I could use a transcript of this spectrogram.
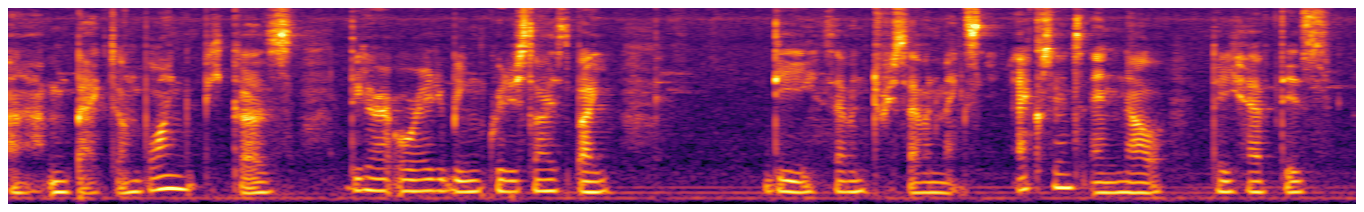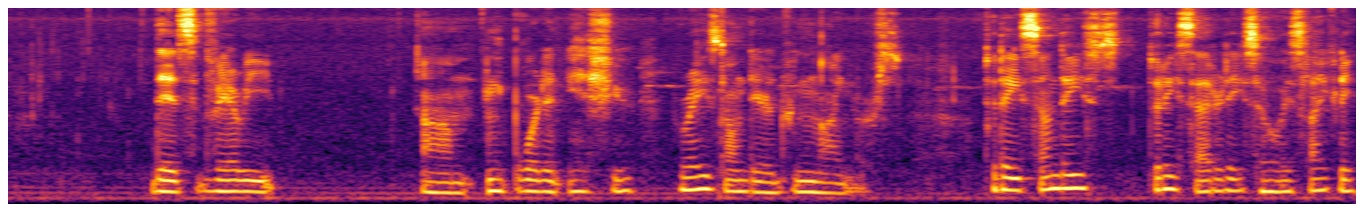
uh, impact on Boeing because they are already being criticized by the 737 Max accident and now they have this this very um, important issue raised on their Dreamliners. Today's Sunday, today's Saturday, so it's likely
